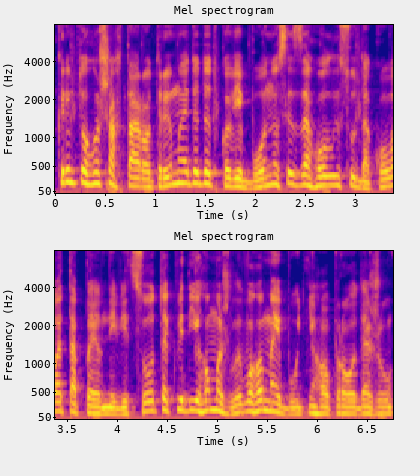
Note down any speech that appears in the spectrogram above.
Крім того, Шахтар отримає додаткові бонуси за голи Судакова та певний відсоток від його можливого майбутнього продажу.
